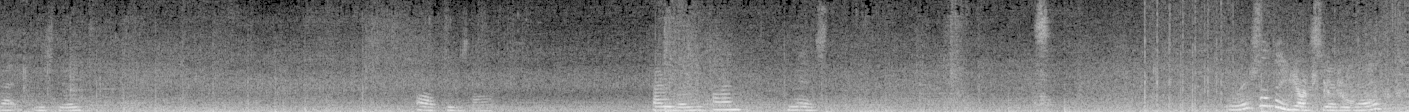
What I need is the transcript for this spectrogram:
that was good. Oh, please don't. Try reloading time? Missed. Where's something jumps the other day?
